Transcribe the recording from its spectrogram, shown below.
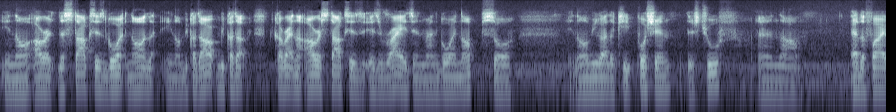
you know our the stocks is going know, you know because our because of, because right now our stocks is is rising man going up so you know we gotta keep pushing this truth and um, edify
